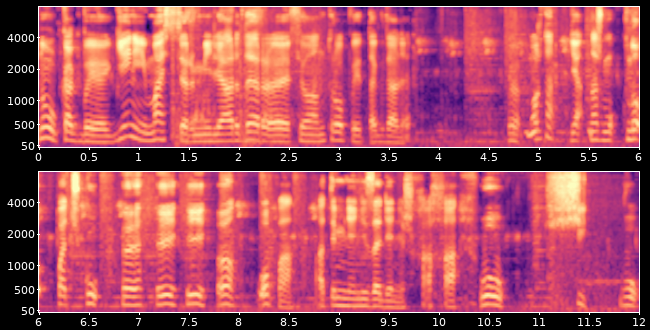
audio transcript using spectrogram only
Ну, как бы гений, мастер, миллиардер, э, филантроп и так далее. Э, можно я нажму кнопочку? Э, э, э, о, опа, а ты меня не заденешь, ха-ха. Воу, щит, воу,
